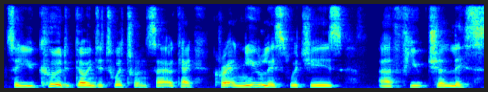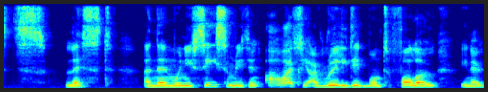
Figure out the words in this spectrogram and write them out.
So you could go into Twitter and say, okay, create a new list which is a future lists list, and then when you see somebody think, oh, actually, I really did want to follow, you know,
